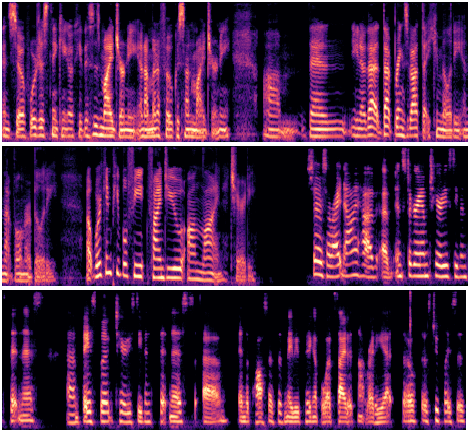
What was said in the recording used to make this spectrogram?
And so, if we're just thinking, okay, this is my journey, and I'm going to focus on my journey, um, then you know that that brings about that humility and that vulnerability. Uh, where can people f- find you online, Charity? Sure. So right now I have um, Instagram, Charity Stephens Fitness. Um, Facebook, Charity Stephens Fitness, um, in the process of maybe putting up a website. It's not ready yet. So those two places.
